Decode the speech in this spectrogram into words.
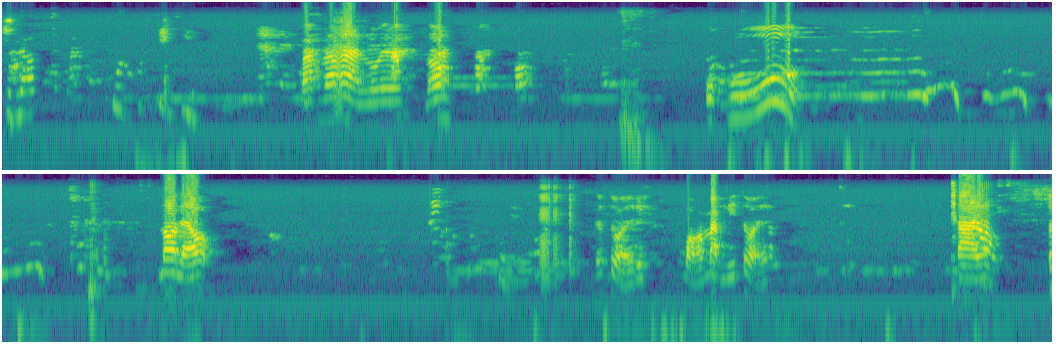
ผิดแล้วพูดพูดผิดผิดมาแล้วอ่านเลยลองโอ้โห รอดแล้ว ก็สวยดิ บอกว่าแบบนี้สวย ตาย เอ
